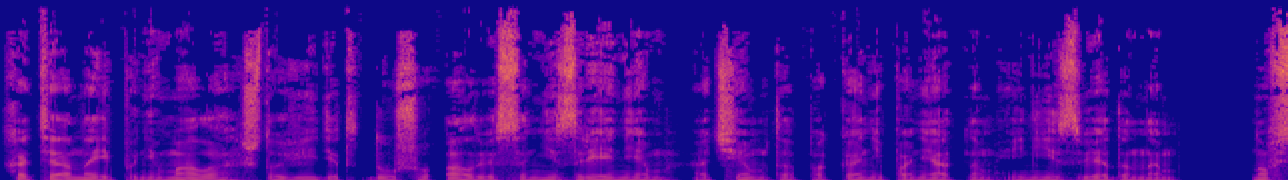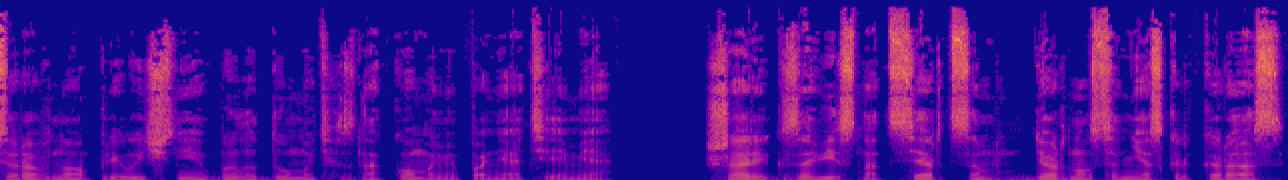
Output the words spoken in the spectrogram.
Хотя она и понимала, что видит душу Алвиса не зрением, а чем-то пока непонятным и неизведанным, но все равно привычнее было думать знакомыми понятиями. Шарик завис над сердцем, дернулся несколько раз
